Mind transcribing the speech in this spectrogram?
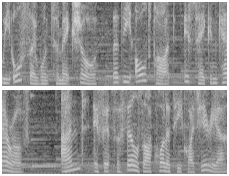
We also want to make sure that the old part is taken care of, and if it fulfills our quality criteria,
